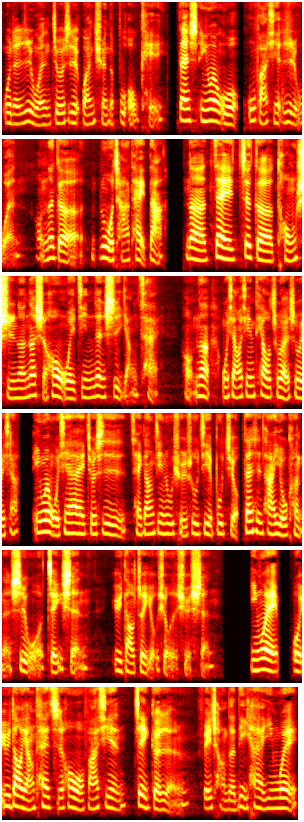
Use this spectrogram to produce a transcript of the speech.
我的日文就是完全的不 OK。但是因为我无法写日文。那个落差太大。那在这个同时呢，那时候我已经认识杨菜。好，那我想要先跳出来说一下，因为我现在就是才刚进入学术界不久，但是他有可能是我这一生遇到最优秀的学生。因为我遇到杨菜之后，我发现这个人非常的厉害，因为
